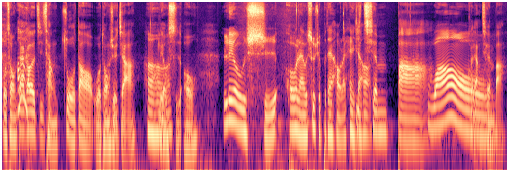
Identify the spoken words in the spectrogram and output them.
我从戴高乐机场坐到我同学家，六十欧，六十欧，来，我数学不太好，来看一下，一千八，哇哦，快两千吧，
